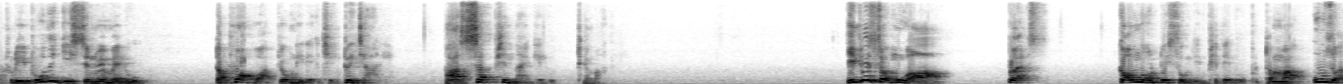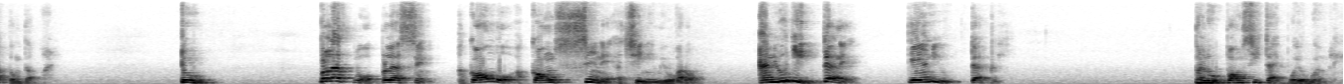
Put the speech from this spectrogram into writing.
အထူးထိုးစစ်ကြီးဆင်နွှဲမယ်လို့တဖွာဖွာပြောနေတဲ့အချိန်တွေ့ကြတယ်။ဘာဆက်ဖြစ်နိုင်တယ်လို့ထင်ပါတယ်။ဒီတွေ့ဆုံမှုဟာ plus ကောင်းသောတွေ့ဆုံခြင်းဖြစ်တယ်လို့ပထမဥစွာသုံးသပ်ပါတယ်။2 plus ပေါ် blessing အကောင်းပေါ်အကောင်းဆင့်တဲ့အခြေအနေမျိုးကတော့ NUG တက်နေ KNU တက်ပြီဘလို့ပေါင်းစည်းတိုက်ပွဲဝင်မလဲ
